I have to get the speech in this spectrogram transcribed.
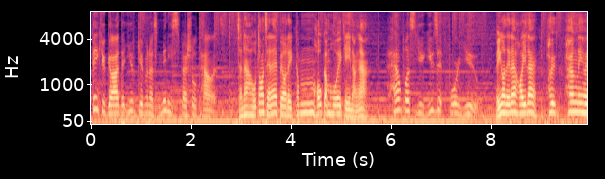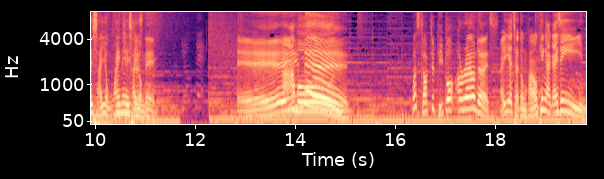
Thank you, God, that you've given us many special talents. 神啊，好多谢咧，俾我哋咁好咁好嘅技能啊！ Help us you use it for you. 俾我哋咧可以咧去向你去使用，为你 In 去使 Jesus' 用嘅。 name. Amen. Amen. Let's talk to people around us. 喺一齐同朋友倾下偈先。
